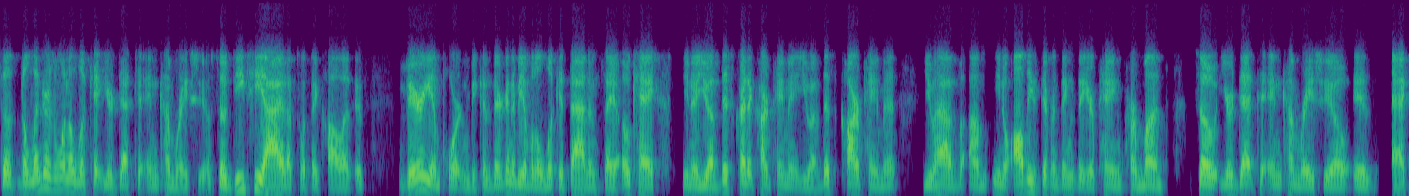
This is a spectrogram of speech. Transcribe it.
So the lenders want to look at your debt to income ratio. So DTI, that's what they call it, is very important because they're going to be able to look at that and say, okay, you know, you have this credit card payment, you have this car payment, you have, um, you know, all these different things that you're paying per month. So your debt to income ratio is X,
